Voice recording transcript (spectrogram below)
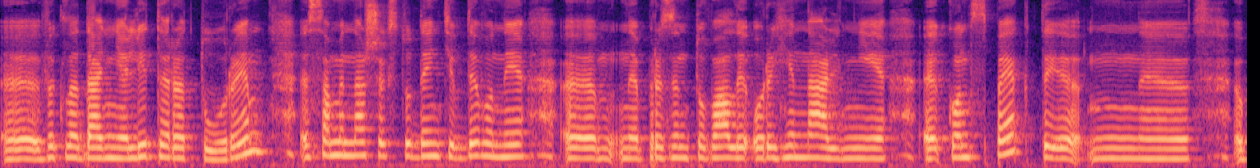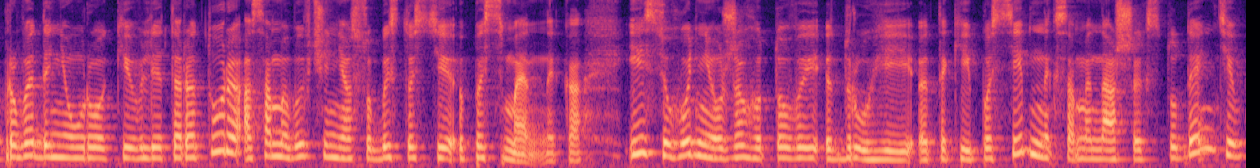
е, викладання літератури е, саме наших студентів, де вони ем, презентували оригінальні е, конспекти е, проведення уроків літератури, а саме вивчення особистості письменника. І сьогодні вже готовий другий е, такий посібник саме наших студентів,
